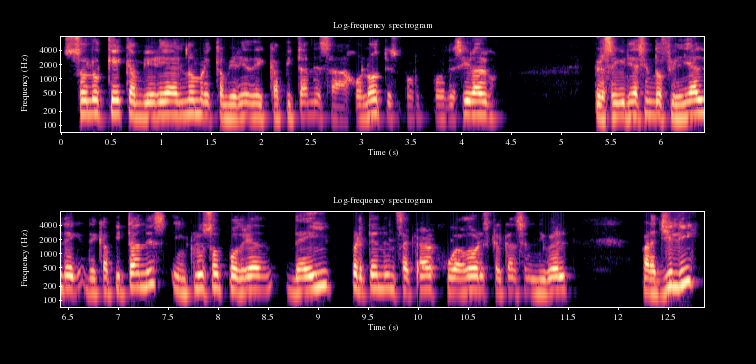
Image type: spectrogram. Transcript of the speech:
solo que cambiaría el nombre, cambiaría de Capitanes a Ajolotes, por, por decir algo. Pero seguiría siendo filial de, de Capitanes, incluso podrían, de ahí pretenden sacar jugadores que alcancen nivel para G League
